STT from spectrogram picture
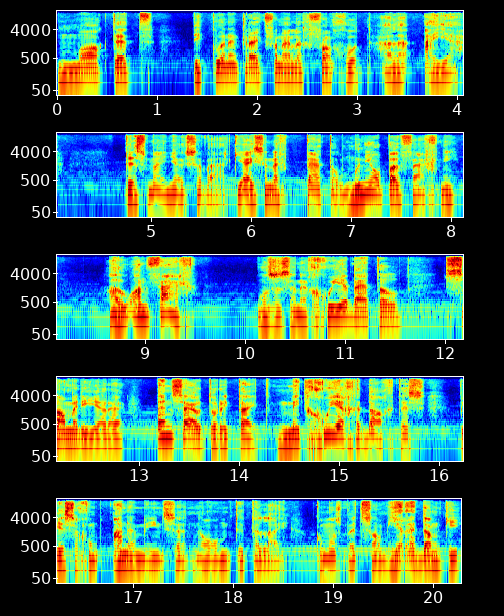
maak dit die koninkryk van hulle van God hulle eie. Dis myn jou se werk. Jy's in 'n battle. Moenie ophou veg nie. Hou aan veg. Ons is in 'n goeie battle saam met die Here in sy autoriteit met goeie gedagtes besig om ander mense na hom toe te lei. Kom ons bid saam. Here, dankie.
